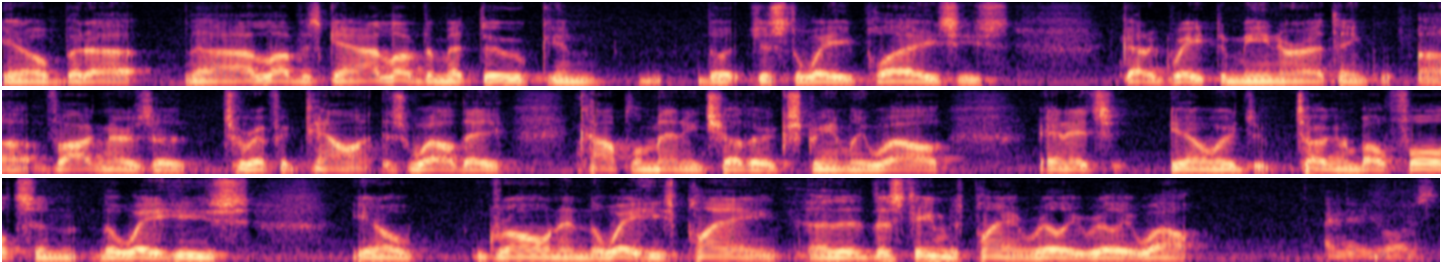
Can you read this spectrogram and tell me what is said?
you know. But uh, no, I love his game. I loved him at Duke and the, just the way he plays. He's got a great demeanor. I think uh, Wagner's a terrific talent as well. They complement each other extremely well. And it's you know we're talking about Fultz and the way he's you know grown and the way he's playing. Uh, this team is playing really really well. I know you always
